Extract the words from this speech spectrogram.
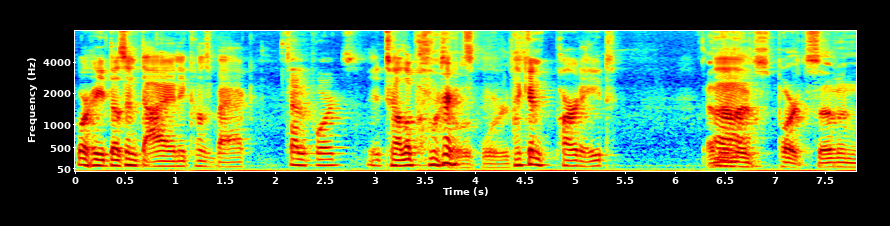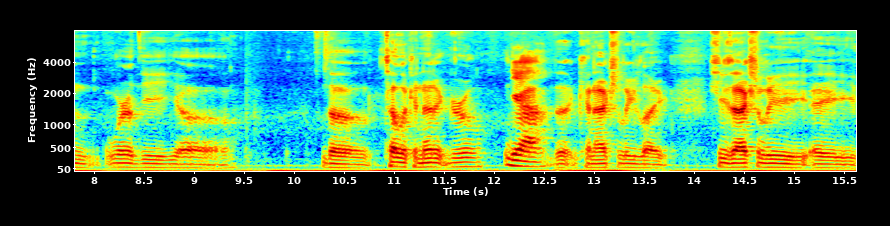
where he doesn't die and he comes back Teleports. he teleports Teleports. like in part eight And then Uh, there's part seven where the uh, the telekinetic girl yeah that can actually like she's actually a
